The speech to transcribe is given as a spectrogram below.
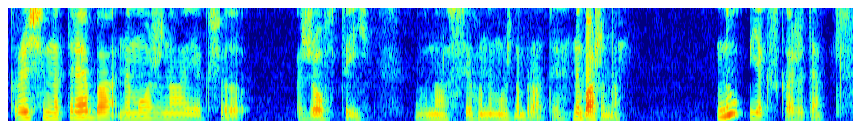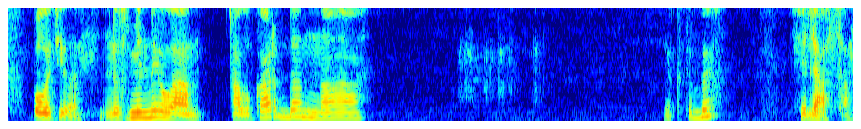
Коротше, не треба, не можна, якщо жовтий в нас його не можна брати. Не бажано. Ну, як скажете, полетіли. Змінила Алукарда на. Як тебе? Філяса.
